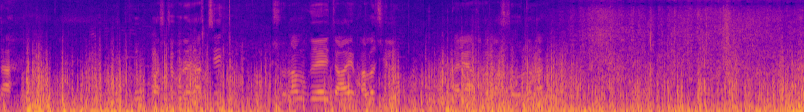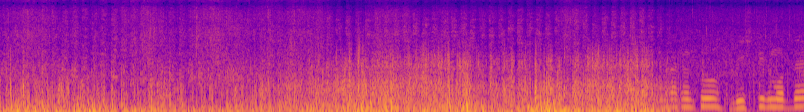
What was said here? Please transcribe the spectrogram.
তা খুব কষ্ট করে যাচ্ছি সোনামুখে যাওয়াই ভালো ছিল, তাহলে এত কষ্ট হতো না। আমরা কিন্তু বৃষ্টির মধ্যে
